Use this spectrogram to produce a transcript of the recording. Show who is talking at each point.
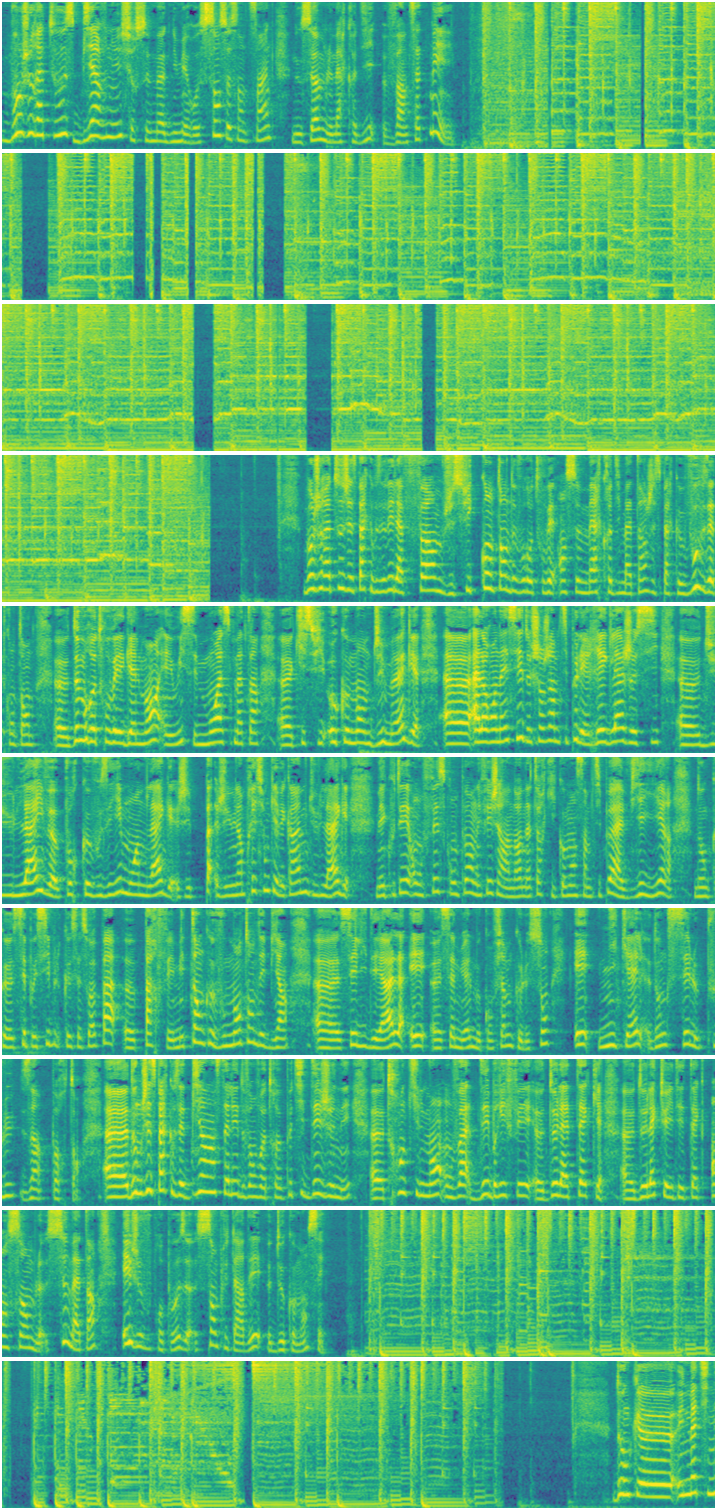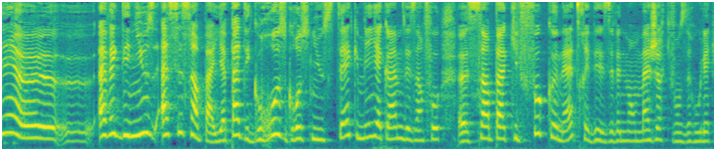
Speaker 1: Bonjour à tous, bienvenue sur ce mug numéro 165. Nous sommes le mercredi 27 mai. Bonjour à tous, j'espère que vous avez la forme. Je suis contente de vous retrouver en ce mercredi matin. J'espère que vous, vous êtes contente euh, de me retrouver également. Et oui, c'est moi ce matin euh, qui suis aux commandes du mug. Euh, alors, on a essayé de changer un petit peu les réglages aussi du live pour que vous ayez moins de lag. J'ai pas, j'ai eu l'impression qu'il y avait quand même du lag. Mais écoutez, on fait ce qu'on peut. En effet, j'ai un ordinateur qui commence un petit peu à vieillir. Donc, c'est possible que ce soit pas parfait. Mais tant que vous m'entendez bien, c'est l'idéal et euh, Samuel me confirme que le son est nickel, donc c'est le plus important. Euh, donc j'espère que vous êtes bien installés devant votre petit déjeuner. Euh, tranquillement, on va débriefer de la tech, de l'actualité tech ensemble ce matin et je vous propose sans plus tarder de commencer. Donc euh, une matinée euh, euh, avec des news assez sympas. Il n'y a pas des grosses grosses news tech, mais il y a quand même des infos sympas qu'il faut connaître et des événements majeurs qui vont se dérouler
